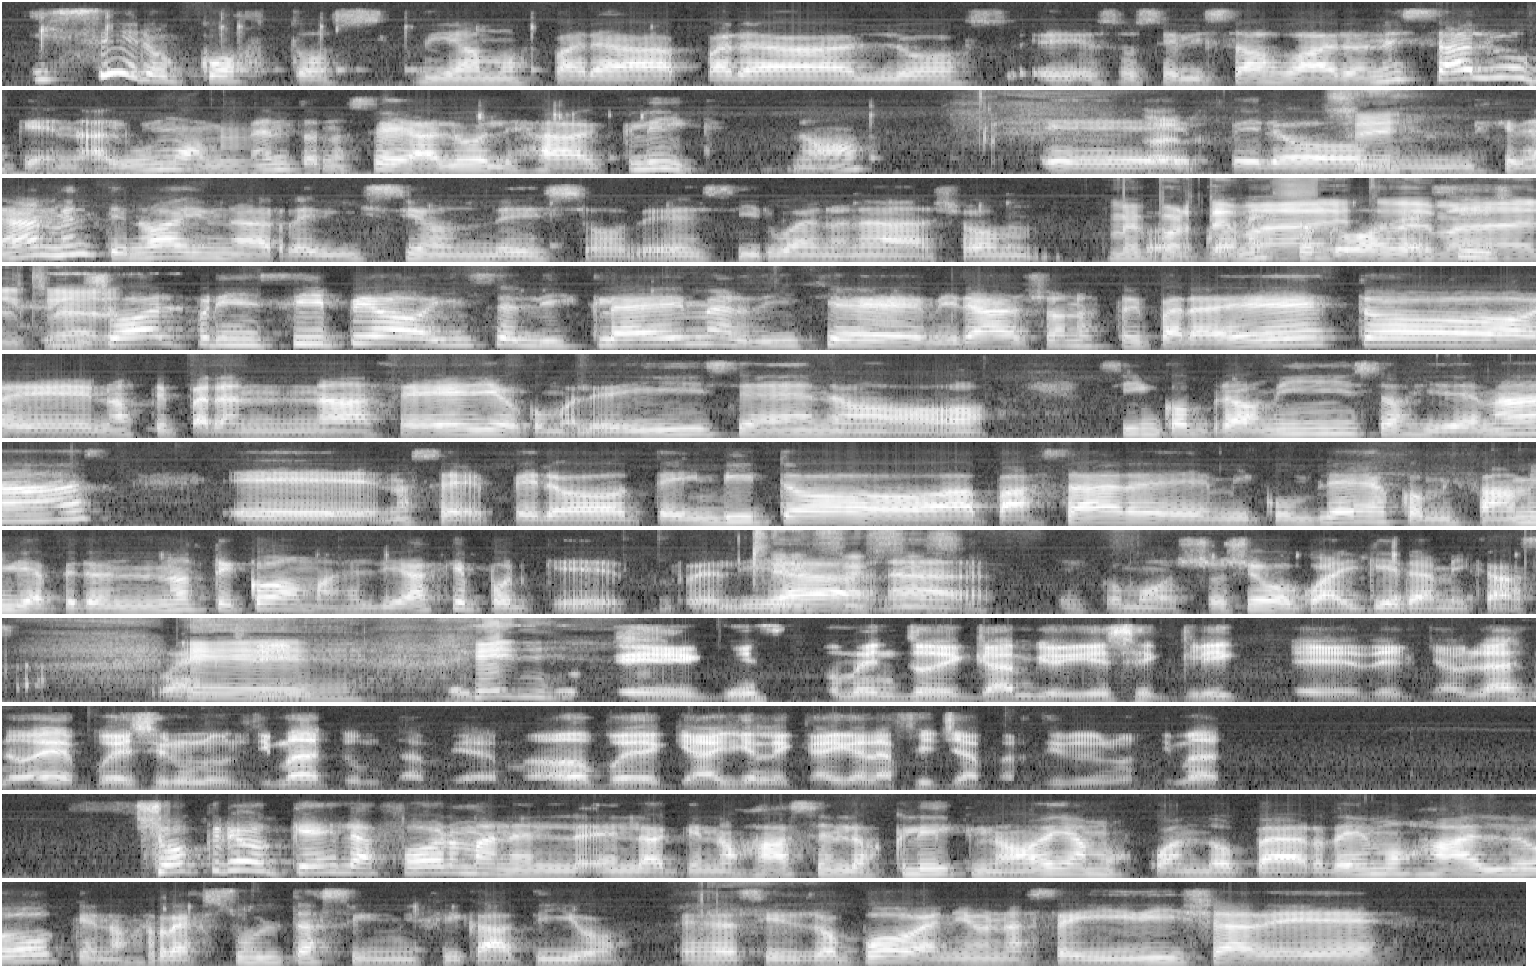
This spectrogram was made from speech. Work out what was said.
y cero costos, digamos, para, para los eh, socializados varones, salvo que en algún momento, no sé, algo les haga clic, ¿no? Eh, pero mm, generalmente no hay una revisión de eso, de decir, bueno, nada, yo... Me porté mal, mal, claro. Yo al principio hice el disclaimer, dije, mira, yo no estoy para esto, eh, no estoy para nada serio, como le dicen, o sin compromisos y demás. Eh, no sé, pero te invito a pasar mi cumpleaños con mi familia, pero no te comas el viaje porque en realidad nada, es como yo llevo cualquiera a mi casa. Eh, que, ese momento de cambio y ese clic eh, del que hablas no es, puede ser un ultimátum también, ¿no? Puede que a alguien le caiga la ficha a partir de un ultimátum. Yo creo que es la forma en, la que nos hacen los clics, ¿no? Digamos, cuando perdemos algo que nos resulta significativo. Es decir, yo puedo venir una seguidilla de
